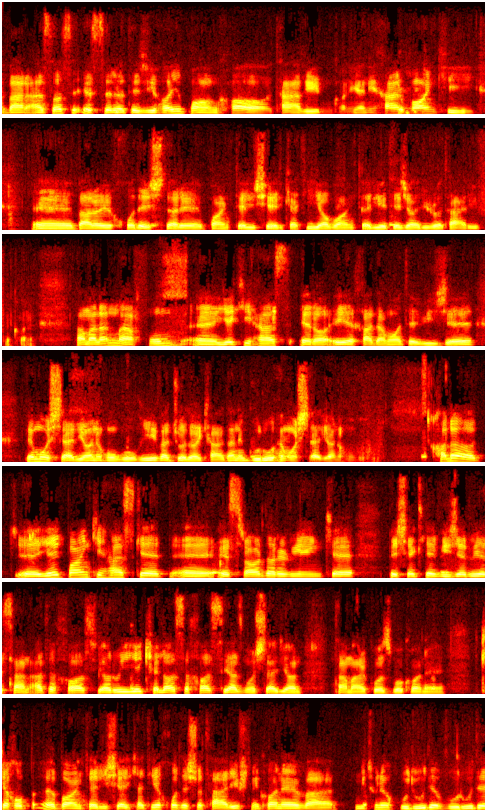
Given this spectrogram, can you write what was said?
بر اساس استراتژی های بانک ها تغییر می‌کنه. یعنی هر بانکی برای خودش داره بانکداری شرکتی یا بانکداری تجاری رو تعریف می‌کنه. عملا مفهوم یکی هست ارائه خدمات ویژه به مشتریان حقوقی و جدا کردن گروه مشتریان حقوقی. حالا یک بانکی هست که اصرار داره روی اینکه به شکل ویژه روی صنعت خاص یا روی یک کلاس خاصی از مشتریان تمرکز بکنه که خب بانکداری شرکتی خودش رو تعریف می‌کنه و می‌تونه حدود ورود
